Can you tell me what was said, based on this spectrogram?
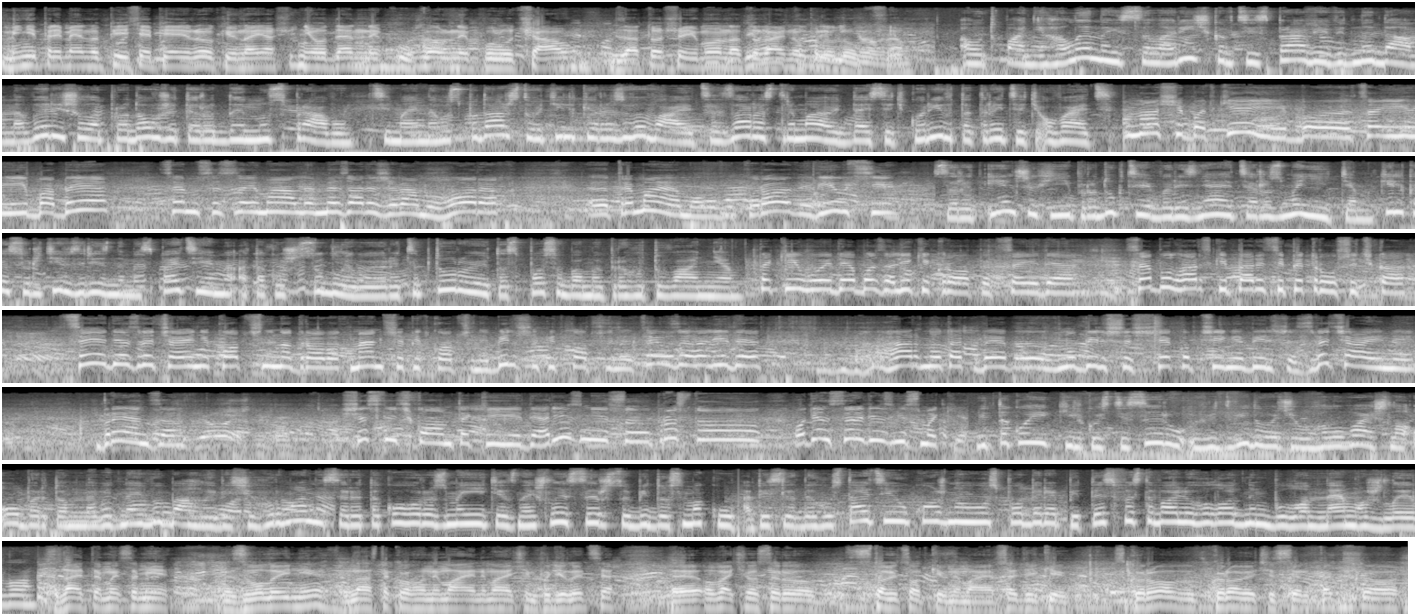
мені примерно 55 років, але я ще ні один укол не отримав за те, що йому натуральну продукцію. А от пані Галина із села Річка в цій справі віднедавна вирішила продовжити родинну справу. Сімейне господарство тільки розвивається. Зараз тримають 10 корів та 30 овець. Наші батьки, і бо- це і баби цим займали. Ми зараз живемо в горах. Е, тримаємо корови, вівці. Серед інших її продукція вирізняється розмаїттям, кілька сортів з різними спеціями, а також особливою рецептурою та способами приготування. Такі йде базаліки кропик, це йде. Це болгарські перець і петрушечка. Це йде звичайні копчені на дровах, менше підкопчені, більше підкопчені. Це взагалі йде гарно так, ви- ну більше, ще копчення більше. Звичайний. Бренза, з чесничком такі йде, різні, просто один сир, різні смаки. Від такої кількості сиру у відвідувачів голова йшла обертом. Навіть найвибагливіші гурмани серед такого розмаїття знайшли сир собі до смаку. А після дегустації у кожного господаря піти з фестивалю голодним було неможливо. Знаєте, ми самі з Волині, у нас такого немає, немає чим поділитися. Е, Овечого сиру 100% немає, все тільки з коров, коров'ячий сир. Так що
